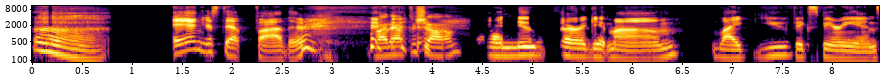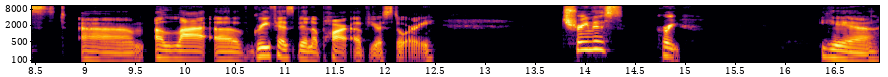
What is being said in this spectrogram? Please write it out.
and your stepfather. Right after Sean. and new surrogate mom. Like you've experienced um, a lot of grief has been a part of your story. Trina's grief. Yeah.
